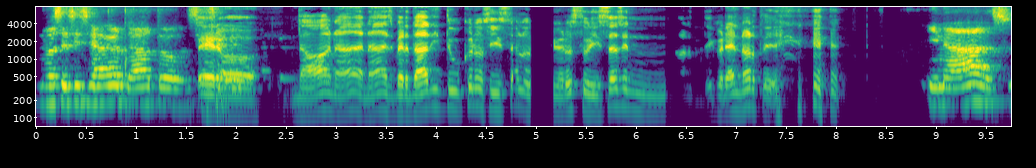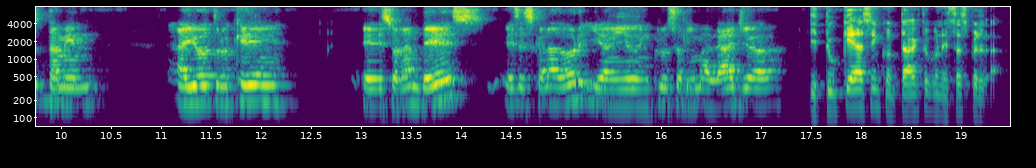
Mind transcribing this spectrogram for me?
no sé si sea verdad o... Pero, no, nada, nada, es verdad. Y tú conociste a los primeros turistas en Corea del Norte. y nada, también hay otro que es holandés, es escalador y ha ido incluso al Himalaya. ¿Y tú quedas en contacto con estas personas?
